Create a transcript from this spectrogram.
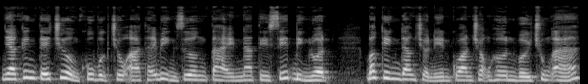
nhà kinh tế trưởng khu vực châu Á-Thái Bình Dương tại Natisit bình luận, Bắc Kinh đang trở nên quan trọng hơn với Trung Á,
